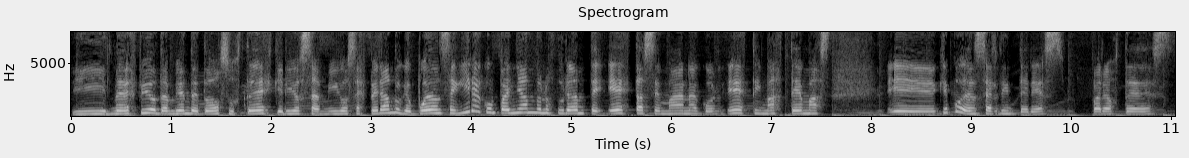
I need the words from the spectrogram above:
Y me despido también de todos ustedes, queridos amigos, esperando que puedan seguir acompañándonos durante esta semana con este y más temas eh, que pueden ser de interés para ustedes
